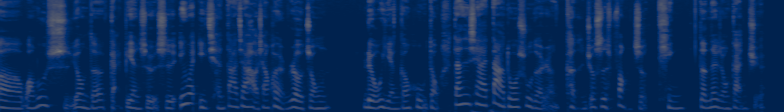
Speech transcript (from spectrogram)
呃，网络使用的改变，是不是？因为以前大家好像会很热衷。留言跟互动，但是现在大多数的人可能就是放着听的那种感觉。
